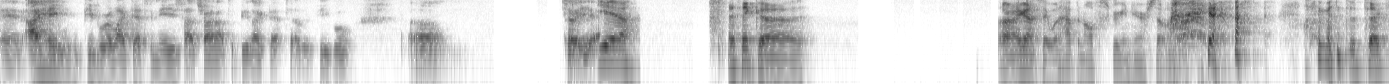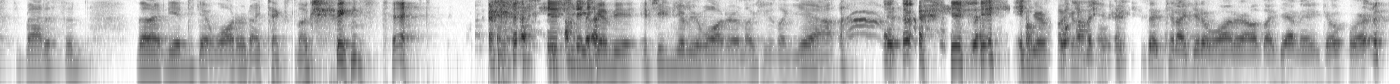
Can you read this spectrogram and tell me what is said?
and I hate when people are like that to me, so I try not to be like that to other people. Um, so yeah, yeah. I think uh all right, I gotta say what happened off screen here. So I meant to text Madison that I needed to get water, and I text luxury instead. If she can give me if she can give me water, and luxury was like, yeah. You're fucking. Well, I asshole. he said, "Can I get a water?" I was like, "Yeah, man, go for it."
